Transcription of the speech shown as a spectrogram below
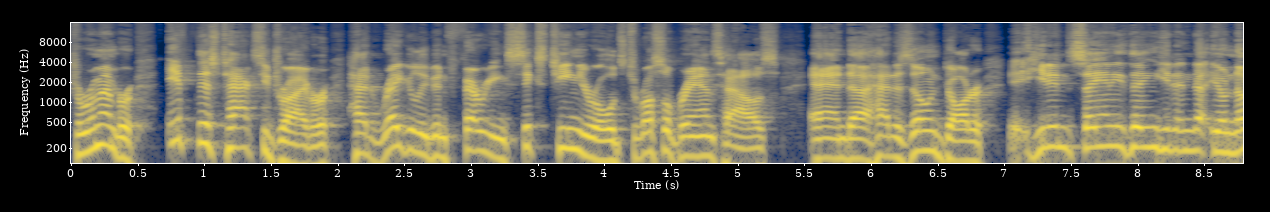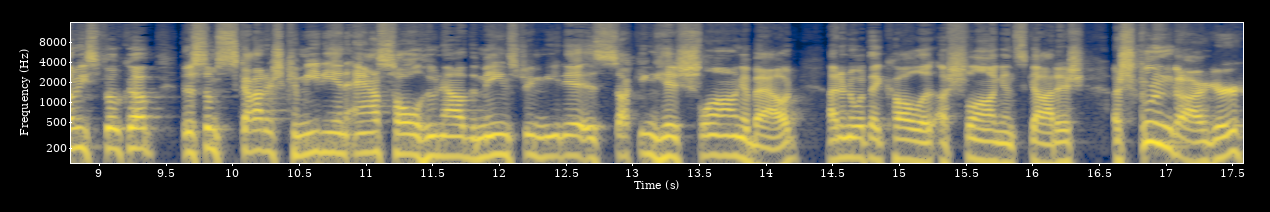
to remember. If this taxi driver had regularly been ferrying 16 year olds to Russell Brand's house and uh, had his own daughter, he didn't say anything. He didn't, you know, nobody spoke up. There's some Scottish comedian asshole who now the mainstream media is sucking his schlong about. I don't know what they call a, a schlong in Scottish, a schlungarger.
